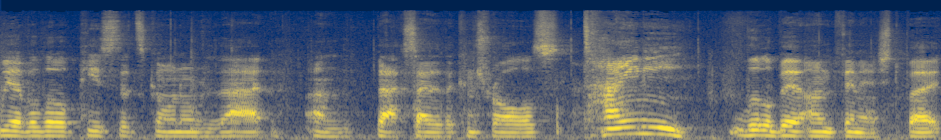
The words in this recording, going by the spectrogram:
We have a little piece that's going over that on the back side of the controls. Tiny little bit unfinished, but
